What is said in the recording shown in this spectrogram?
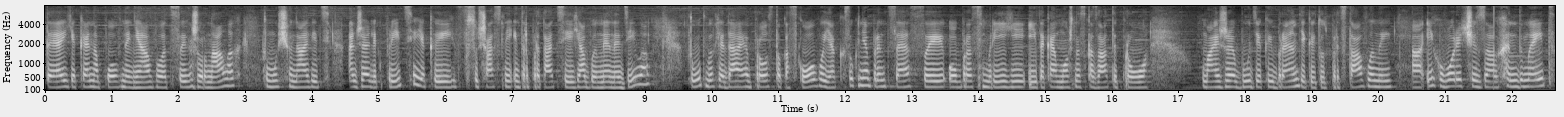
те, яке наповнення в цих журналах, тому що навіть Анджелік Пріці, який в сучасній інтерпретації я би не наділа. Тут виглядає просто казково, як сукня принцеси, образ мрії, і таке можна сказати про майже будь-який бренд, який тут представлений. І говорячи за хендмейд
